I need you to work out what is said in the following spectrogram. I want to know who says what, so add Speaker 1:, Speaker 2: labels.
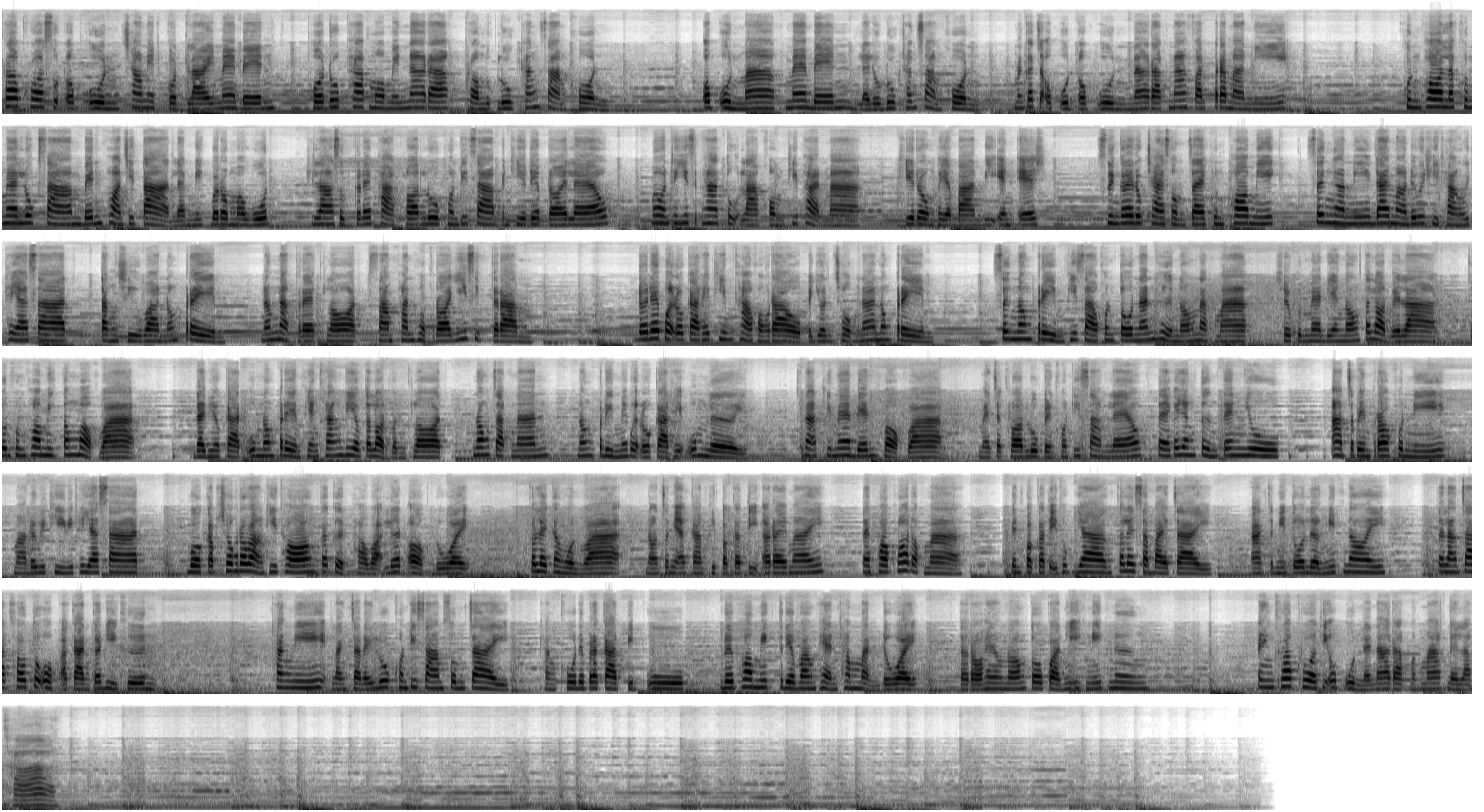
Speaker 1: ครอบครัวสุดอบอุ่น ชาวเน็ตกดไลค์แม่เบนโพสรูปภาพโมเมนต์น่ารัก พร้อมลูกๆทั้ง 3 คน อบอุ่นมาก แม่เบนและลูกๆทั้ง 3 คน มันก็จะอบอุ่นอบอุ่นน่ารักน่าฟัดประมาณนี้ คุณพ่อและคุณแม่ลูกสามเบนพรชิตาและมิกบรมวุฒิที่ล่าสุดก็ได้ผ่าคลอดลูกคนที่3เป็นที่เรียบร้อยแล้ว เมื่อวันที่ 25 ตุลาคมที่ผ่านมา ที่โรงพยาบาล BNH ซึ่งก็ได้ลูกชายสมใจคุณพ่อมิก ซึ่งงานนี้ได้มาด้วยวิธีทางวิทยาศาสตร์ ตั้งชื่อว่าน้องเปรม น้ำหนักแรกคลอด 3,620 กรัม โดยได้เปิดโอกาสให้ทีมข่าวของเราไปยนชมหน้าน้องเปรม ซึ่งน้องปริมพี่สาวคนโตนั้นเหินน้องหนักมาก ช่วยคุณแม่เลี้ยงน้องตลอดเวลา จนคุณพ่อมิกต้องบอกว่า ได้มีโอกาสอุ้มน้องเปรมเพียงครั้งเดียวตลอดวันคลอด นอกจากนั้นน้องปริมไม่เปิดโอกาสให้อุ้มเลย ขณะที่แม่เบนซ์บอกว่าแม้จะคลอดลูกเป็นคนที่สามแล้ว แต่ก็ยังตื่นเต้นอยู่ อาจจะเป็นเพราะคนนี้มาด้วยวิธีวิทยาศาสตร์ บวกกับช่วงระหว่างที่ท้องก็เกิดภาวะเลือดออกด้วย ก็เลยกังวลว่าน้องจะมีอาการผิดปกติอะไรไหม แต่พอคลอดออกมา เป็นปกติทุกอย่างก็เลยสบายใจ อาจจะมีตัวเหลืองนิดหน่อย แต่หลังจากเข้าตัวอบอาการก็ดีขึ้น ทั้งนี้หลังจากได้ลูกคนที่3สมใจ ทั้งคู่ได้ประกาศปิดอู โดยพ่อมิกเตรียมวางแผนทำหมันด้วย แต่รอให้น้องๆโตกว่านี้อีกนิดนึง เป็นครอบครัวที่อบอุ่นและน่ารักมากๆเลยล่ะค่ะ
